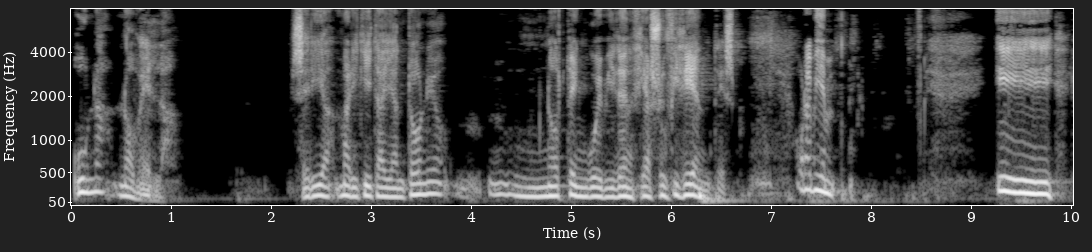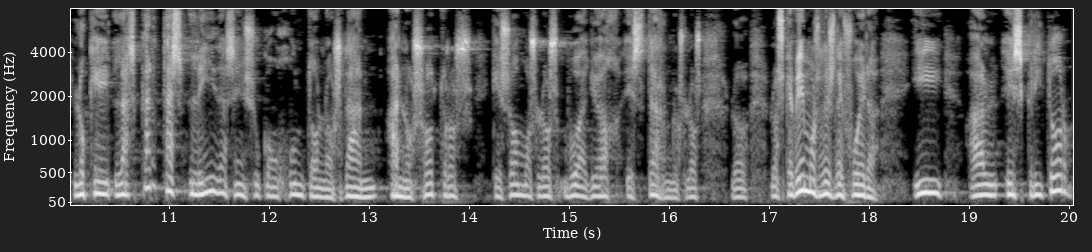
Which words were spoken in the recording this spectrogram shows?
una novela. Sería Mariquita y Antonio, no tengo evidencias suficientes. Ahora bien, y lo que las cartas leídas en su conjunto nos dan a nosotros, que somos los voyeurs externos, los, los, que vemos desde fuera, y al escritor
